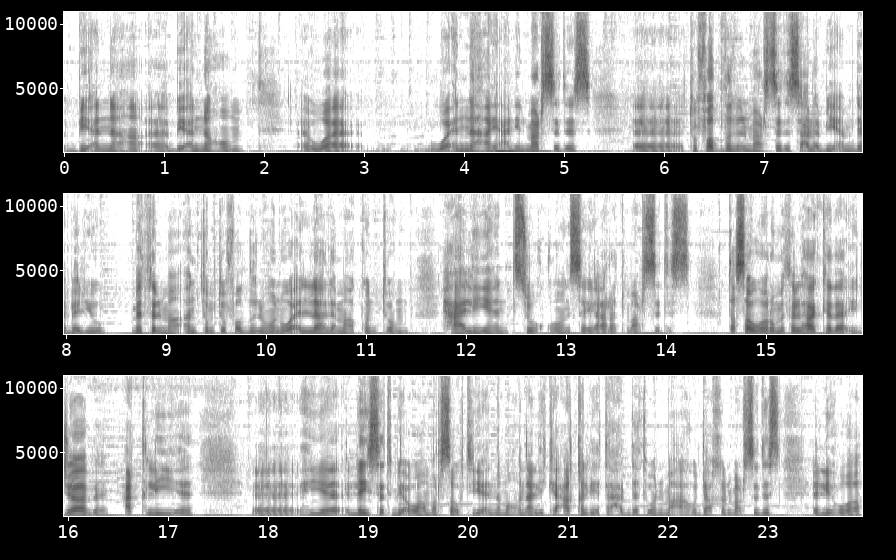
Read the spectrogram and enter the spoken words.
بأنها بأنهم و وإنها يعني المرسيدس تفضل المرسيدس على BMW مثل ما أنتم تفضلون وإلا لما كنتم حاليا تسوقون سيارة مرسيدس. تصوروا مثل هكذا إجابة عقلية آه، هي ليست بأوامر صوتية إنما هنالك عقل يتحدثون معه داخل مرسيدس اللي هو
